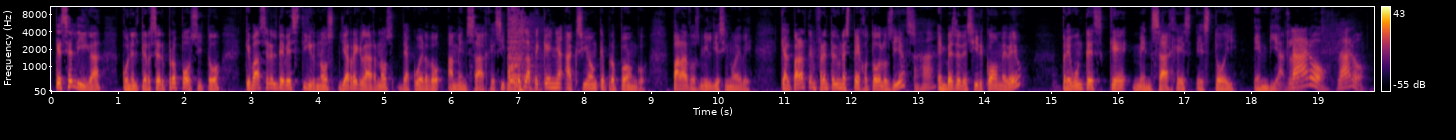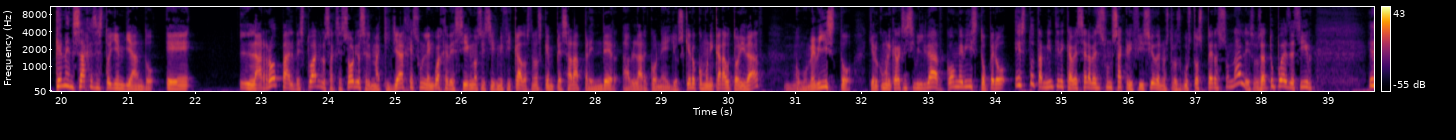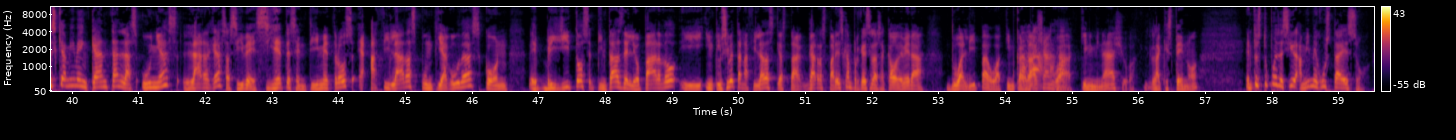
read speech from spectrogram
que se liga con el tercer propósito, que va a ser el de vestirnos y arreglarnos de acuerdo a mensajes. ¿Y cuál es la pequeña acción que propongo para 2019? Que al pararte enfrente de un espejo todos los días, Ajá. en vez de decir cómo me veo, preguntes qué mensajes estoy enviando. Claro, claro. ¿Qué mensajes estoy enviando? Eh, la ropa, el vestuario, los accesorios, el maquillaje es un lenguaje de signos y significados. Tenemos que empezar a aprender a hablar con ellos. Quiero comunicar autoridad, cómo me he visto. Quiero comunicar accesibilidad, cómo me he visto. Pero esto también tiene que ser a veces un sacrificio de nuestros gustos personales. O sea, tú puedes decir, es que a mí me encantan las uñas largas, así de 7 centímetros, eh, afiladas, puntiagudas, con eh, brillitos, eh, pintadas de leopardo, y inclusive tan afiladas que hasta garras parezcan, porque a veces las acabo de ver a Dua Lipa o a Kim Kardashian o ajá. a Kim Minaj o a la que esté, ¿no? Entonces tú puedes decir, a mí me gusta eso.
